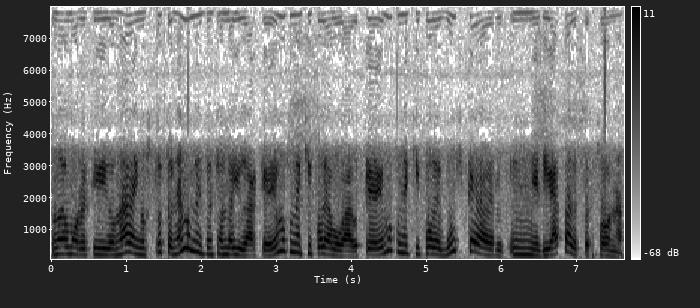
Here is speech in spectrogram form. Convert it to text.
no hemos recibido nada y nosotros tenemos la intención de ayudar, queremos un equipo de abogados, queremos un equipo de búsqueda inmediata de personas,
